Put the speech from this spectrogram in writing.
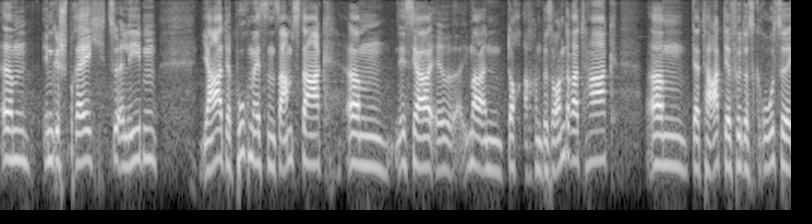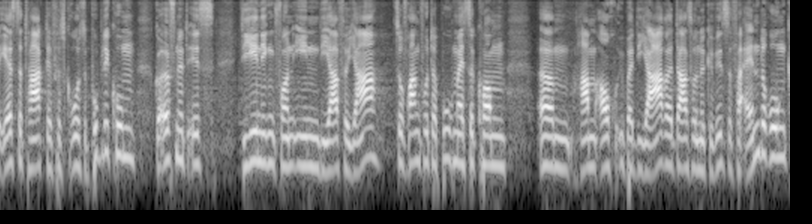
ähm, im Gespräch zu erleben. Ja, der Buchmessen Samstag ähm, ist ja äh, immer ein, doch auch ein besonderer Tag. Ähm, der Tag, der für das große, erste Tag, der fürs große Publikum geöffnet ist. Diejenigen von Ihnen, die Jahr für Jahr zur Frankfurter Buchmesse kommen, ähm, haben auch über die Jahre da so eine gewisse Veränderung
